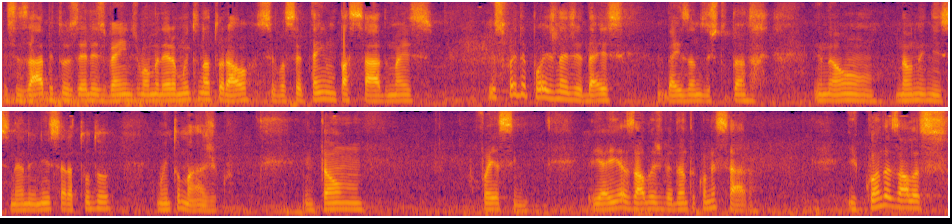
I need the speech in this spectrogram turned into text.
esses hábitos, eles vêm de uma maneira muito natural se você tem um passado, mas isso foi depois, né, de 10, 10 anos estudando e não não no início, né? No início era tudo muito mágico. Então foi assim. E aí as aulas de Vedanta começaram. E quando as aulas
